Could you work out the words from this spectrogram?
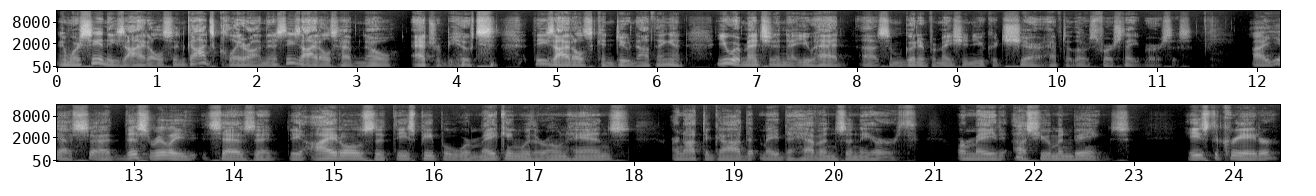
and we're seeing these idols, and God's clear on this. These idols have no attributes. These idols can do nothing. And you were mentioning that you had uh, some good information you could share after those first eight verses. Uh, yes, uh, this really says that the idols that these people were making with their own hands are not the God that made the heavens and the earth or made us human beings. He's the creator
